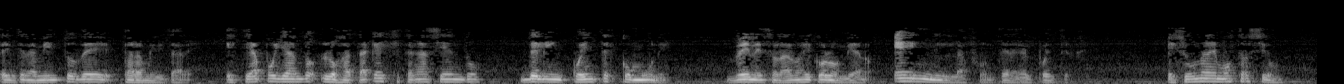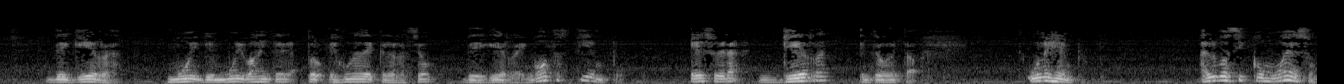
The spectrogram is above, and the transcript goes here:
el entrenamiento de paramilitares, esté apoyando los ataques que están haciendo delincuentes comunes, venezolanos y colombianos, en la frontera, en el puente. Eso es una demostración de guerra muy de muy baja intensidad, pero es una declaración de guerra. En otros tiempos, eso era guerra entre los estados. Un ejemplo, algo así como eso,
